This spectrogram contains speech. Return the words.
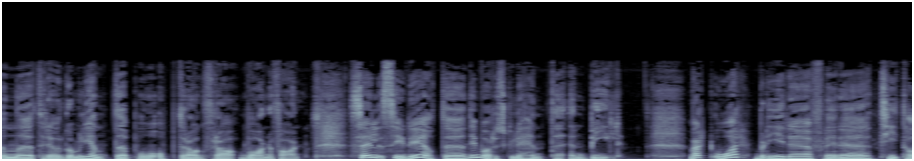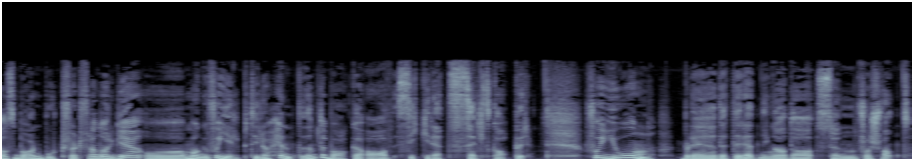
en eh, tre år gammel jente på oppdrag fra barnefaren. Selv sier de at de bare skulle hente en bil. Hvert år blir eh, flere titalls barn bortført fra Norge, og mange får hjelp til å hente dem tilbake av sikkerhetsselskaper. For Jon ble dette redninga da sønnen forsvant.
